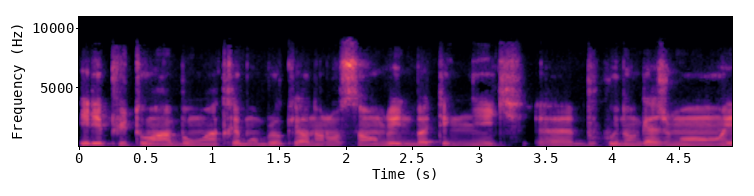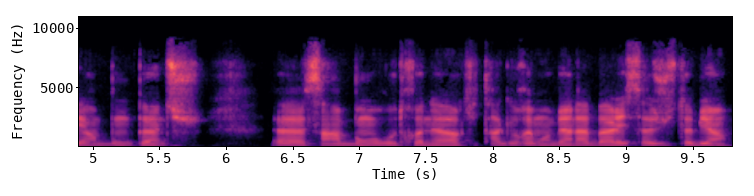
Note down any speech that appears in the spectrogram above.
Il est plutôt un bon, un très bon bloqueur dans l'ensemble, une bonne technique, euh, beaucoup d'engagement et un bon punch. Euh, c'est un bon route runner qui traque vraiment bien la balle et s'ajuste bien.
